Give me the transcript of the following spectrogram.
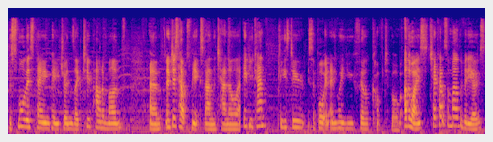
the smallest paying patrons, like two pound a month. Um, it just helps me expand the channel. If you can, please do support in any way you feel comfortable. But otherwise, check out some of my other videos,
